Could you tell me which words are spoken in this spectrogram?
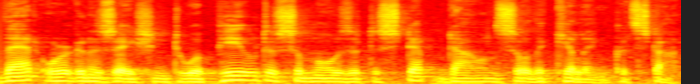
that organization to appeal to Somoza to step down so the killing could stop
